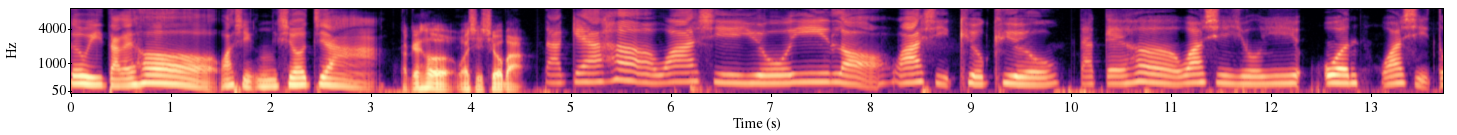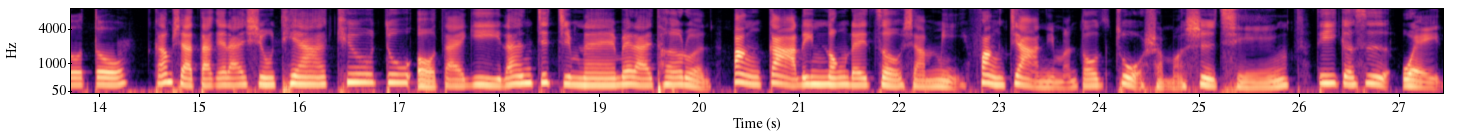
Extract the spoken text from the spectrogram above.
各位大家好，我是黄小姐。大家好，我是小爸。大家好，我是尤一乐，我是 QQ。大家好，我是尤一温，我是嘟嘟。感谢大家来收听 Q 嘟学台语。咱即集呢要来讨论放假恁拢在做啥物？放假你们都做什么事情？第一个是尾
